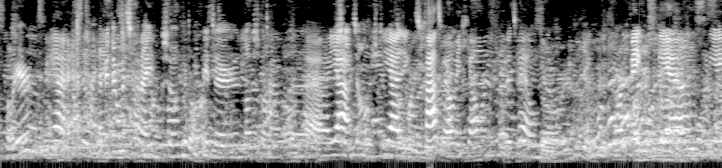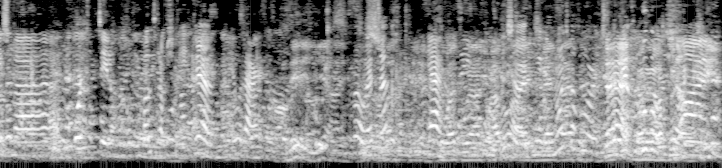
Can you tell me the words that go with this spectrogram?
van? Weird. Ja, echt heel Heb je het ook met schrijven of zo? Met computer last van? Eh, Uh, ja, iets anders doen? ja, het gaat wel, weet je wel, maar ik voel het wel. Vorige week kon ik niet, eh, kon ik niet eens mijn bord optillen om op een boterham te smeren. Ja. Heel raar. Wow, heftig. Ja. Ik zou het nog nooit van gehoord. Ten, Heb je gegoogeld of zo? nine,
